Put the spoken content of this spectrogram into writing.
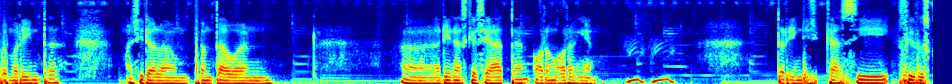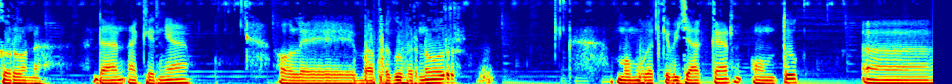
pemerintah masih dalam pantauan uh, dinas kesehatan orang-orang yang terindikasi virus corona. Dan akhirnya oleh Bapak Gubernur membuat kebijakan untuk uh,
